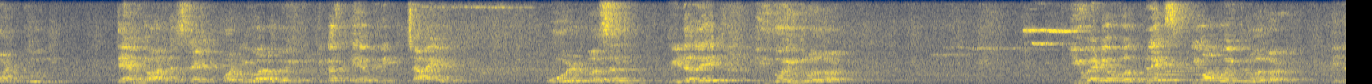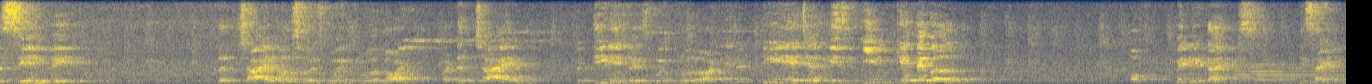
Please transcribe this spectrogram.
want to them to understand what you are going through because every child, old person, middle age is going through a lot. You at your workplace, you are going through a lot. In the same way, the child also is going through a lot, but the child, the teenager is going through a lot, and the teenager is incapable of many times deciding.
